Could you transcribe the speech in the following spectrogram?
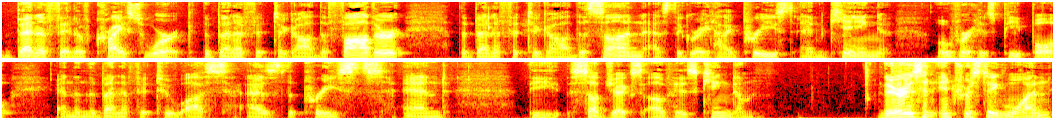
benefit of Christ's work the benefit to God the Father, the benefit to God the Son as the great high priest and king over his people, and then the benefit to us as the priests and the subjects of his kingdom. There is an interesting one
